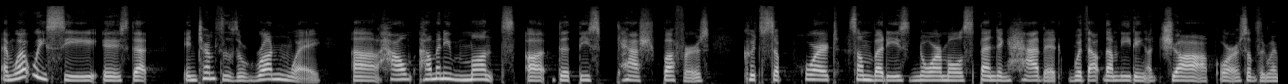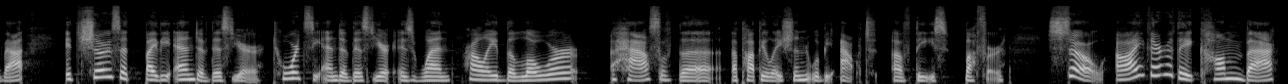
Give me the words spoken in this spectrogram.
And what we see is that in terms of the runway uh, how how many months uh, that these cash buffers could support somebody's normal spending habit without them needing a job or something like that. It shows that by the end of this year, towards the end of this year, is when probably the lower half of the uh, population will be out of these buffers. So either they come back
